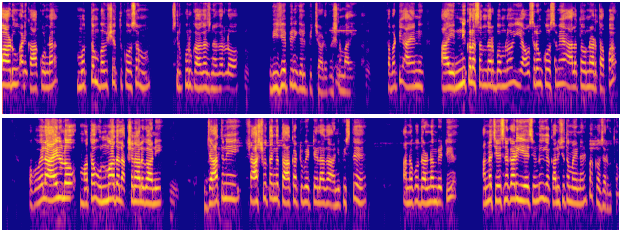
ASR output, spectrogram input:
వాడు అని కాకుండా మొత్తం భవిష్యత్తు కోసం సిర్పూర్ కాగజ్ నగర్లో బీజేపీని గెలిపించాడు కృష్ణమాది కాబట్టి ఆయన్ని ఆ ఎన్నికల సందర్భంలో ఈ అవసరం కోసమే వాళ్ళతో ఉన్నాడు తప్ప ఒకవేళ ఆయనలో మత ఉన్మాద లక్షణాలు కానీ జాతిని శాశ్వతంగా తాకట్టు పెట్టేలాగా అనిపిస్తే అన్నకు దండం పెట్టి అన్న చేసిన కాడికి చేసిండు ఇక కలుషితమైందని పక్కకు జరుగుతాం.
